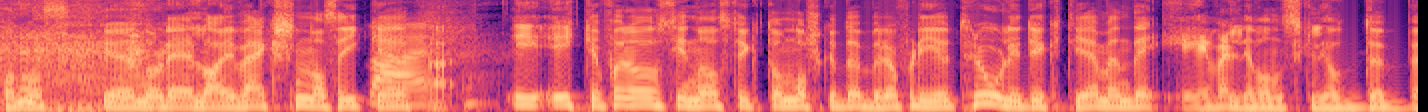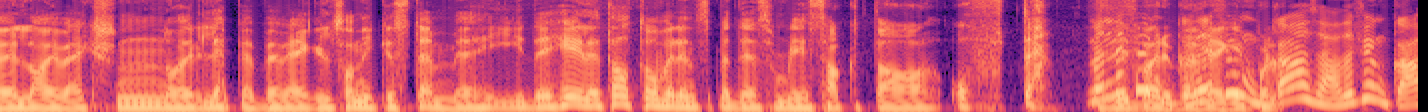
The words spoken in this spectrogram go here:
på norsk eh, når det er live action. Altså ikke, ikke for å si noe stygt om norske dubbere, for de er utrolig dyktige, men det er veldig vanskelig å dubbe live action når leppebevegelsene ikke stemmer i det hele tatt overens med det som blir sagt da ofte. Men det funka, det funka, altså. Det funka.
